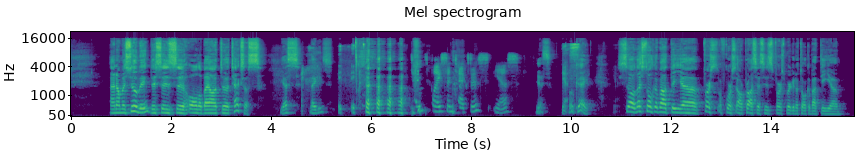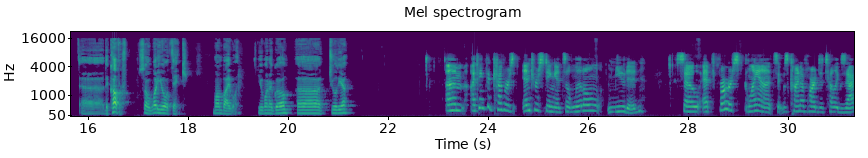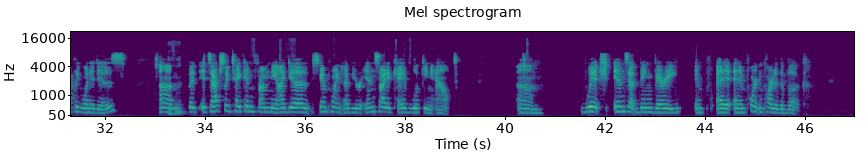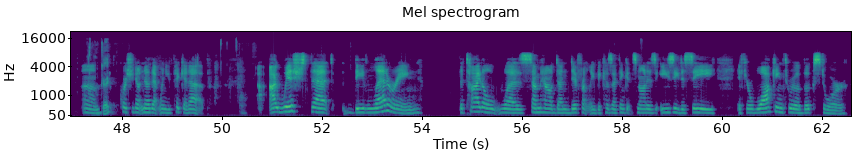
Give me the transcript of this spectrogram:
and I'm assuming this is uh, all about Texas. Yes, ladies. Takes place in Texas. Yes. Yes. Yes. Okay. So let's talk about the uh, first. Of course, our process is first. We're going to talk about the uh, uh, the cover. So, what do you all think, one by one? Do You want to go, uh, Julia? Um, I think the cover's interesting. It's a little muted. So, at first glance, it was kind of hard to tell exactly what it is. Um, mm-hmm. But it's actually taken from the idea standpoint of you're inside a cave looking out, um, which ends up being very imp- an important part of the book. Um, okay. Of course, you don't know that when you pick it up. I wish that the lettering, the title was somehow done differently because I think it's not as easy to see if you're walking through a bookstore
